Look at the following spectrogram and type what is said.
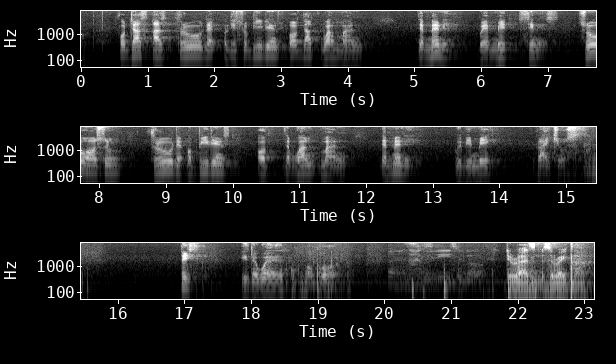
For just as through the disobedience of that one man, the many were made sinners, so also through the obedience of the one man, the many will be made righteous. This is the word of God. The rest, Mr. Rita. I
